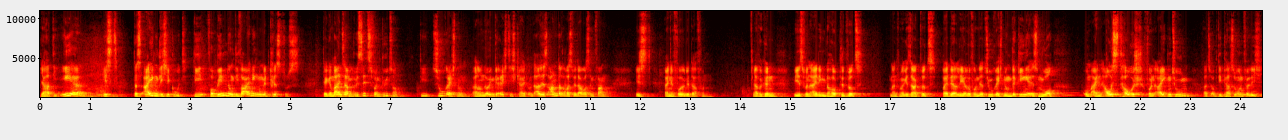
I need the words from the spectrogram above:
Ja, die Ehe ist das eigentliche Gut, die Verbindung, die Vereinigung mit Christus, der gemeinsame Besitz von Gütern, die Zurechnung einer neuen Gerechtigkeit und alles andere, was wir daraus empfangen, ist eine Folge davon. Ja, wir können, wie es von einigen behauptet wird, manchmal gesagt wird, bei der Lehre von der Zurechnung, da ginge es nur um einen Austausch von Eigentum, als ob die Person völlig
